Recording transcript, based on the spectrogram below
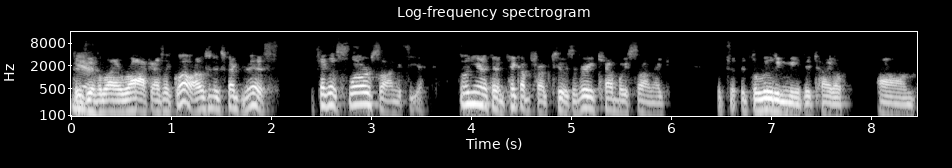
because yeah. you have a lot of rock i was like well i wasn't expecting this it's like a slower song it's, it's when you're at the pickup truck too it's a very cowboy song like it's, it's eluding me the title um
